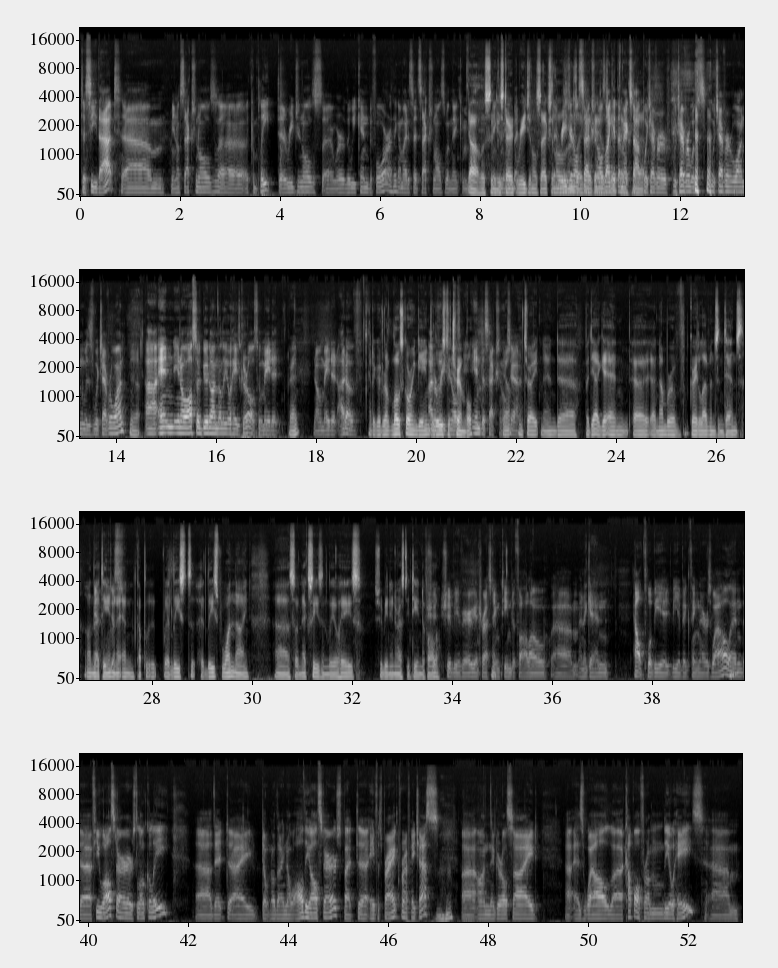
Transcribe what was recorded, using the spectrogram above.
to see that. Um, you know, sectionals uh, complete. The regionals uh, were the weekend before. I think I might have said sectionals when they come. Oh, listen, you come in, start regional sectionals. regional like, sectionals. I get them mixed up. Whichever whichever was whichever one was whichever one. Yeah. Uh, and you know, also good on the Leo Hayes girls who made it. Right. You know, made it out of Had a good low scoring game to lose to Trimble. into sectionals. Yeah, Yeah. that's right. And uh, but yeah, and uh, a number of grade 11s and 10s on that Yeah, team, and, and a couple of, at least at least one nine. Uh, so next season, Leo Hayes should be an interesting team to follow. Should, should be a very interesting team to follow. Um, and again, health will be a, be a big thing there as well. Mm-hmm. And uh, a few all stars locally. Uh, that I don't know that I know all the all stars, but uh, Ava Sprague from FHS Mm-hmm. uh, on the girls' side uh, as well. A couple from Leo Hayes. Um,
